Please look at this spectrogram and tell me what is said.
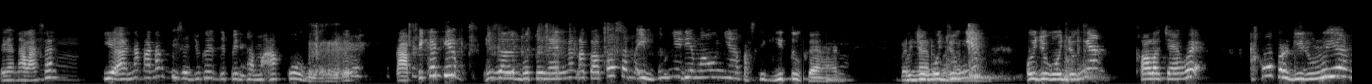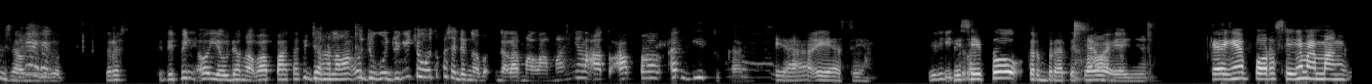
Dengan alasan ya anak-anak bisa juga dititipin sama aku gitu, gitu. tapi kan dia misalnya butuh nenek atau apa sama ibunya dia maunya pasti gitu kan. Benar, ujung-ujungnya ujung-ujungnya kalau cewek aku mau pergi dulu ya misalnya gitu. Terus titipin oh ya udah nggak apa-apa tapi jangan lama. Ujung-ujungnya cowok tuh pasti ada nggak nggak lama-lamanya lah atau apa kan gitu kan. Iya iya sih jadi di itu situ terberatnya cewek ya Nya. kayaknya porsinya memang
